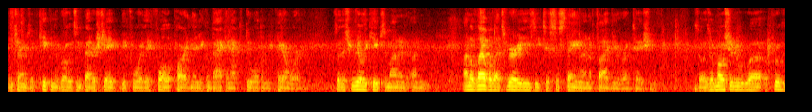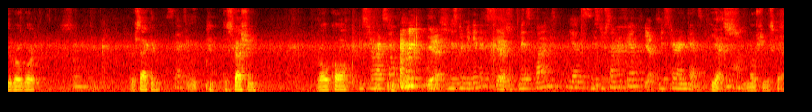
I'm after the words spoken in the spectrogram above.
in terms of keeping the roads in better shape before they fall apart and then you come back and have to do all the repair work. So this really keeps them on a, on, on a level that's very easy to sustain on a five-year rotation. So is there a motion to uh, approve the road work? So moved. Or second? Second. Discussion? Roll call? Mr. Russell? Yes. Mr. McGinnis? Yes. Ms. Bunt? Yes. Mr. Summerfield? Yes. Mr. Randazzo? Yes, motion is carried.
